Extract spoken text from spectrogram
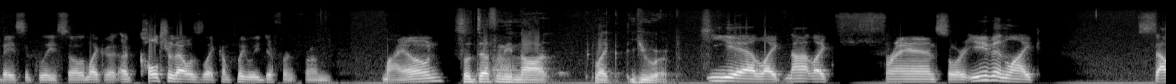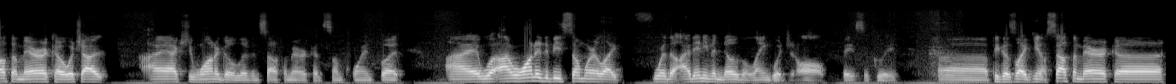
basically. So like a, a culture that was like completely different from my own. So definitely Uh, not like Europe. Yeah, like not like France or even like South America, which I I actually want to go live in South America at some point. But I I wanted to be somewhere like where the I didn't even know the language at all, basically, uh, because like you know South America,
